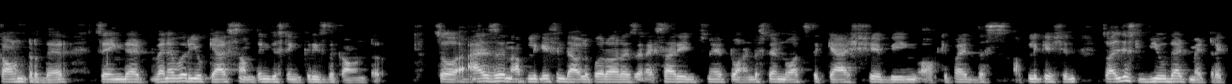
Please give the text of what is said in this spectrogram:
counter there saying that whenever you cache something, just increase the counter. So mm-hmm. as an application developer or as an SRE engineer to understand what's the cache being occupied this application, so I'll just view that metric.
